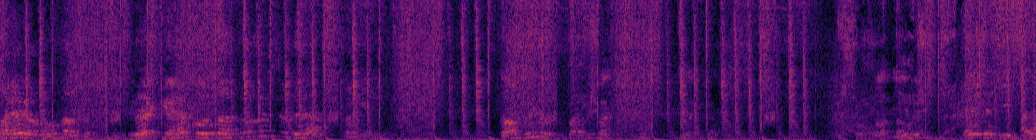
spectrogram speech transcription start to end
Bayağı yormam lazım. Bir dakika ya konsantre olun şurada ya. Tamam buyurun. Bak Bak. Murat iyi mi? Evet evet iyi. Hadi.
